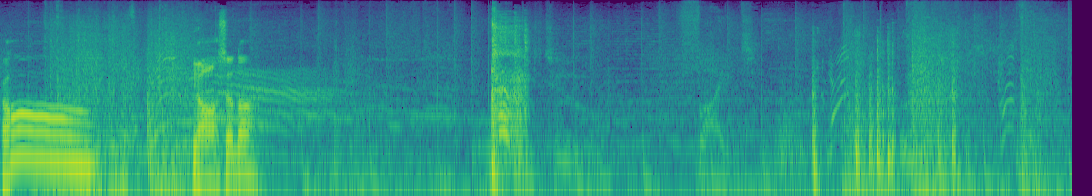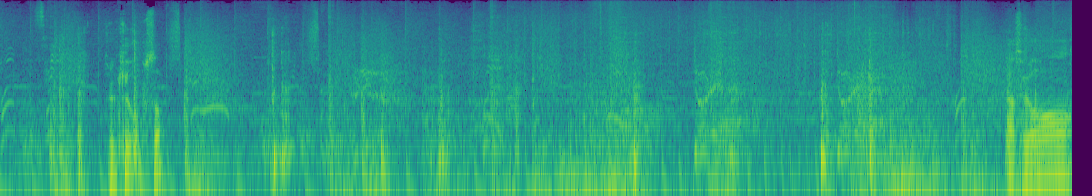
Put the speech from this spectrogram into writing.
아, 야, 세다. 이렇게가 없어? 안녕하세요.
